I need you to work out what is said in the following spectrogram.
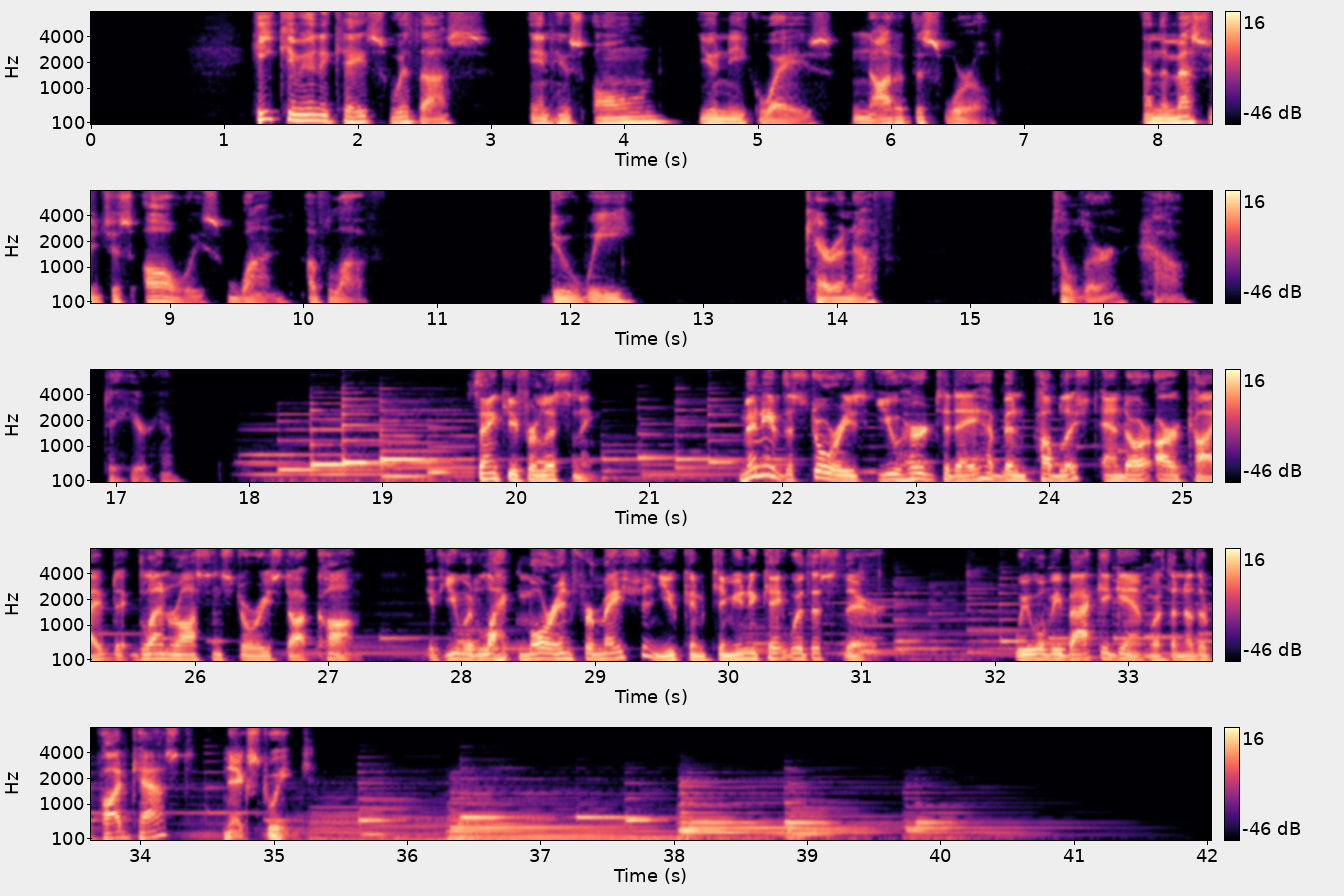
He communicates with us in His own unique ways, not of this world. And the message is always one of love. Do we care enough to learn how to hear Him? Thank you for listening. Many of the stories you heard today have been published and are archived at glennrawsonstories.com. If you would like more information, you can communicate with us there. We will be back again with another podcast next week.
